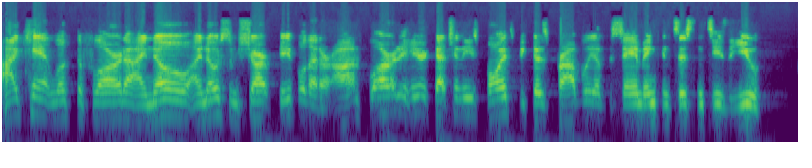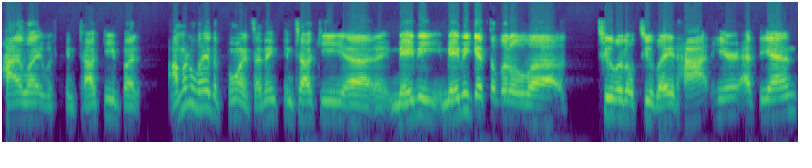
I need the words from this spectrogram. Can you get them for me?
I can't look to Florida. I know I know some sharp people that are on Florida here catching these points because probably of the same inconsistencies that you highlight with Kentucky. But I'm going to lay the points. I think Kentucky uh, maybe maybe get the little uh, too little too late hot here at the end.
